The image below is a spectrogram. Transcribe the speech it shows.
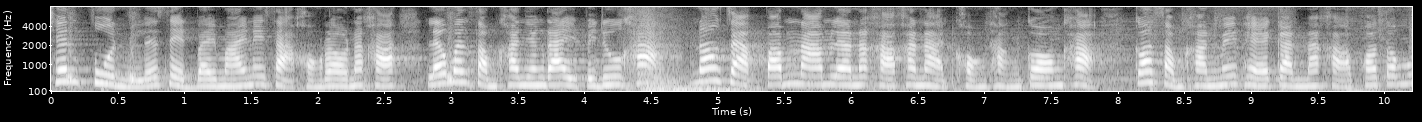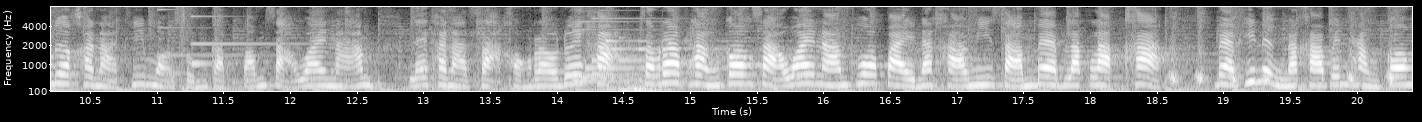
เช่นฝุ่นและเศษใบไม้ในสระของเรานะคะ แล้วมันสำคัญย่างไรไปดูค่ะ นอกจากปั๊มน้ำแล้วนะคะ ขนาดของถังกรองค่ะ ก็สำคัญไม่แพ้กันนะคะ เพราะต้องเลือกขนาดที่เหมาะสมกับปั๊มสระว่ายน้ำและขนาดสระของเราด้วยค่ะสำหรับถังกรองสระว่ายน้ำทั่วไปนะคะ มี 3 แบบหลักๆ ค่ะ แบบที่1นะคะเป็นถังกอง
